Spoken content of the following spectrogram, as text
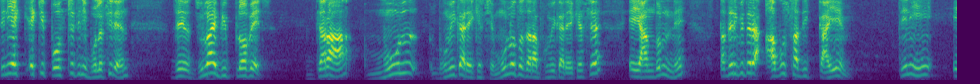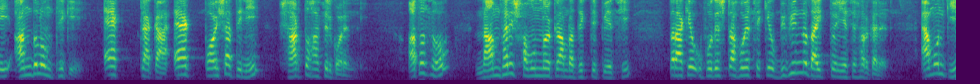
তিনি এক- একটি পোস্টে তিনি বলেছিলেন যে, জুলাই বিপ্লবের যারা মূল ভূমিকা রেখেছে, মূলত যারা ভূমিকা রেখেছে এই আন্দোলনে, তাদের ভিতরে আবু সাদিক কায়েম। তিনি এই আন্দোলন থেকে এক টাকা, এক পয়সা তিনি স্বার্থ হাসিল করেননি। অথচ নামধারী সমন্বয়করা আমরা দেখতে পেয়েছি, তারা কেউ উপদেষ্টা হয়েছে, কেউ বিভিন্ন দায়িত্ব নিয়েছে সরকারের। এমনকি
